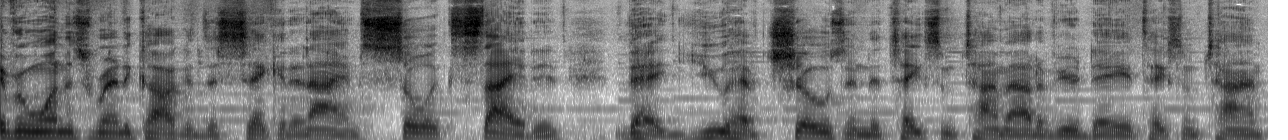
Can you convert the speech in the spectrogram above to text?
everyone, it's Randy Coggins II, and I am so excited that you have chosen to take some time out of your day, take some time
